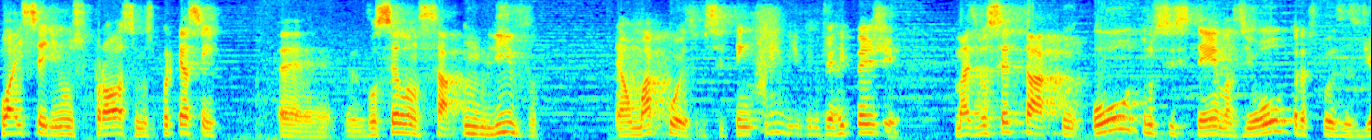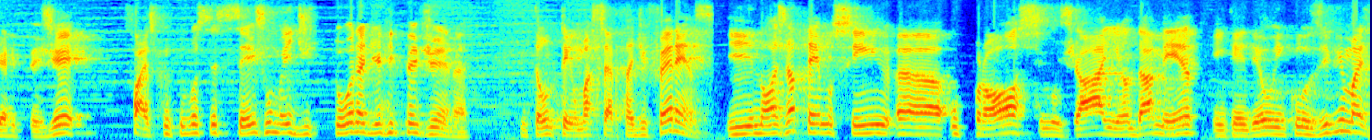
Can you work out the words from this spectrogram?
quais seriam os próximos, porque assim, é, você lançar um livro é uma coisa, você tem um livro de RPG, mas você tá com outros sistemas e outras coisas de RPG, faz com que você seja uma editora de RPG, né? Então tem uma certa diferença. E nós já temos sim uh, o próximo já em andamento, entendeu? Inclusive mais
